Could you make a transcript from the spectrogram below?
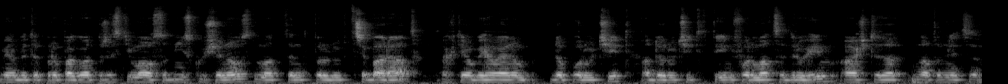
měl by to propagovat, protože s tím má osobní zkušenost, má ten produkt třeba rád a chtěl by ho jenom doporučit a doručit ty informace druhým a ještě na tom něco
